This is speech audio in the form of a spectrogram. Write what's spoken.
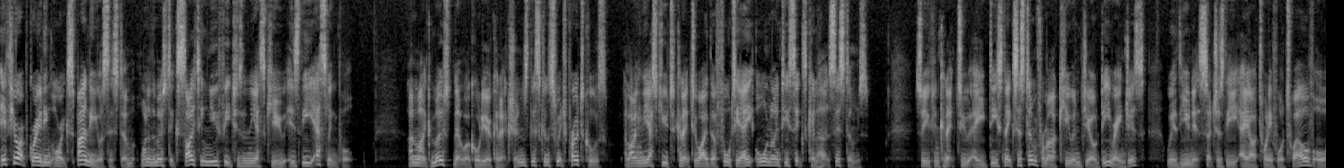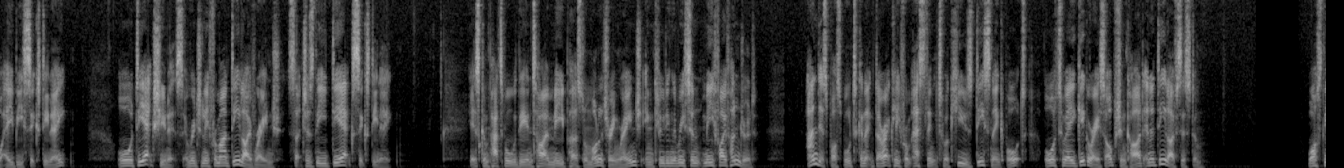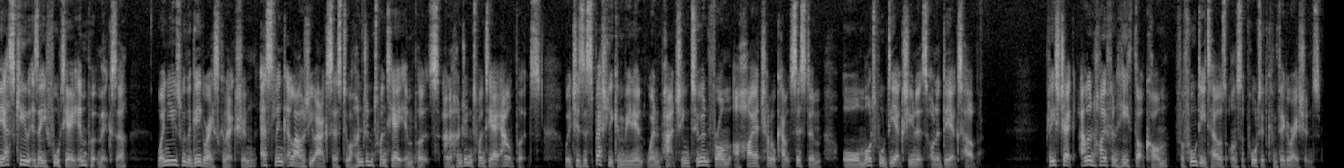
If you're upgrading or expanding your system, one of the most exciting new features in the SQ is the SLink port. Unlike most network audio connections, this can switch protocols, allowing the SQ to connect to either 48 or 96 kHz systems. So you can connect to a dSNAKE system from our Qu and GLD ranges, with units such as the AR2412 or AB168, or DX units originally from our dLive range, such as the DX168. It's compatible with the entire ME personal monitoring range, including the recent ME 500. And it's possible to connect directly from SLink to a Qu's dSNAKE port or to a gigaACE option card in a dLive system. Whilst the SQ is a 48 input mixer, when used with a gigaACE connection, SLink allows you access to 128 inputs and 128 outputs, which is especially convenient when patching to and from a higher channel count system or multiple DX units on a DX hub. Please check allen-heath.com for full details on supported configurations.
